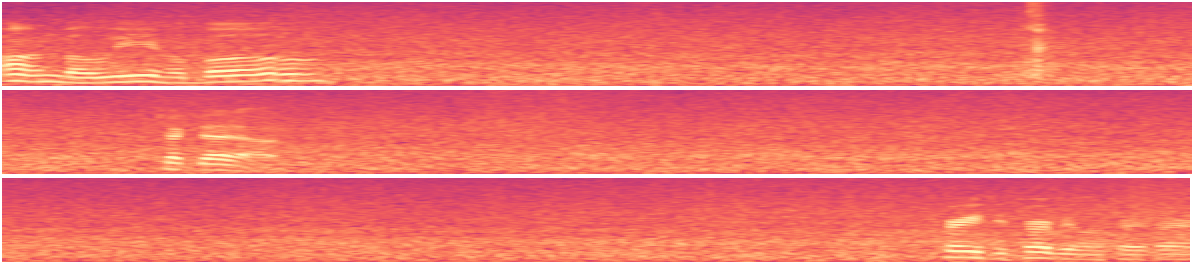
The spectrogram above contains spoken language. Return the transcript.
unbelievable. Check that out. Crazy turbulence right there.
